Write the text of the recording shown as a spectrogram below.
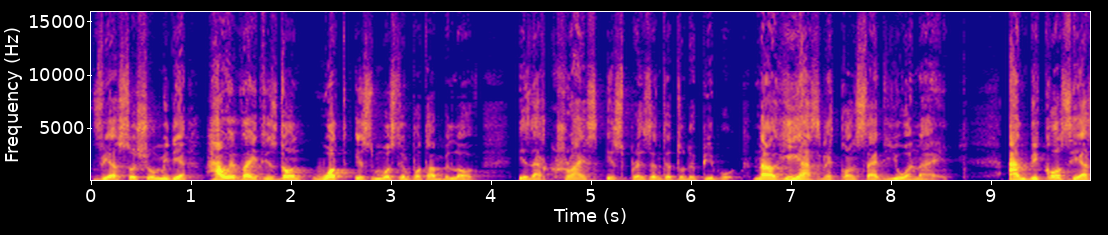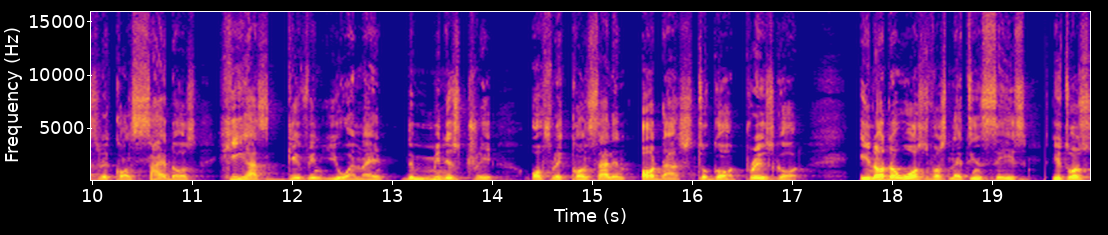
via social media, however it is done, what is most important, beloved, is that Christ is presented to the people. Now, He has reconciled you and I. And because He has reconciled us, He has given you and I the ministry of reconciling others to God. Praise God. In other words, verse 19 says, It was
